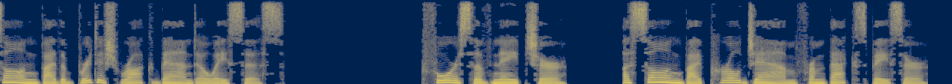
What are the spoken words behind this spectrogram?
song by the British rock band Oasis. Force of Nature, a song by Pearl Jam from Backspacer.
